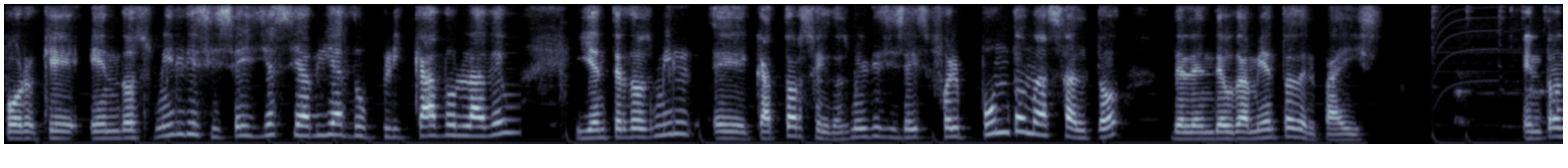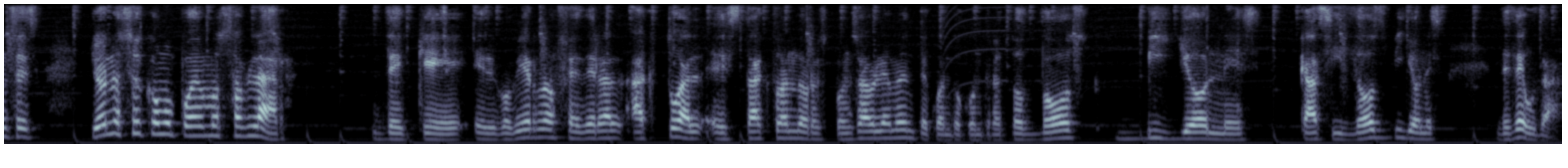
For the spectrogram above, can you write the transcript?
porque en 2016 ya se había duplicado la deuda y entre 2014 y 2016 fue el punto más alto del endeudamiento del país. Entonces, yo no sé cómo podemos hablar de que el gobierno federal actual está actuando responsablemente cuando contrató 2 billones, casi 2 billones de deuda.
